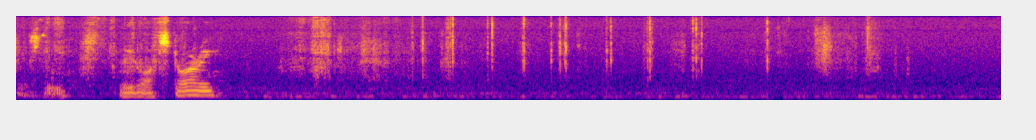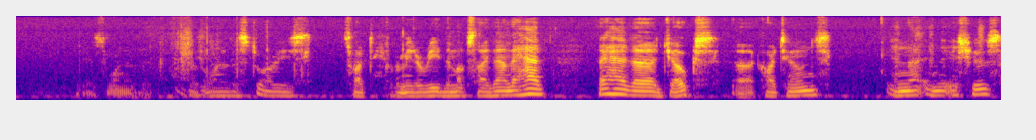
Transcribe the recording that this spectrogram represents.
Here's the lead-off story. There's one of the there's one of the stories. It's hard for me to read them upside down. They had they had uh, jokes, uh, cartoons in the in the issues.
